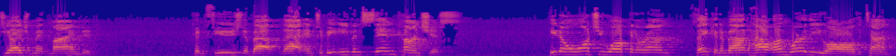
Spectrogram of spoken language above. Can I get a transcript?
judgment minded, confused about that, and to be even sin conscious. He don't want you walking around thinking about how unworthy you are all the time.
